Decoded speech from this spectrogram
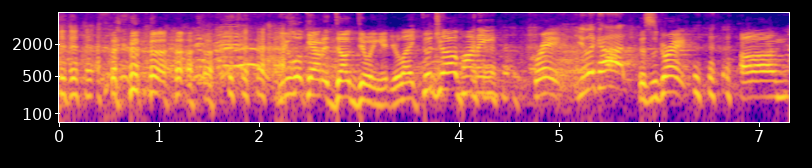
you look out at Doug doing it. You're like, "Good job, honey. Great. You look hot. This is great." Um,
